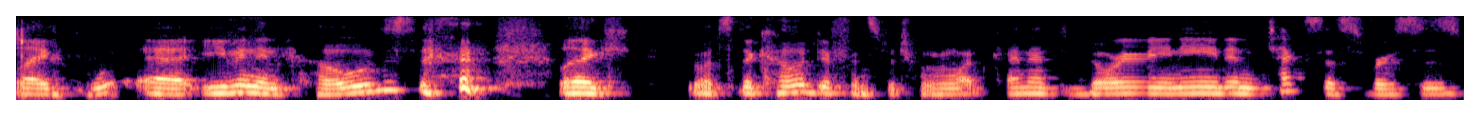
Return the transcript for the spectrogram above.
like uh, even in codes like what's the code difference between what kind of door you need in texas versus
